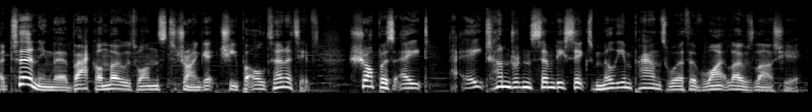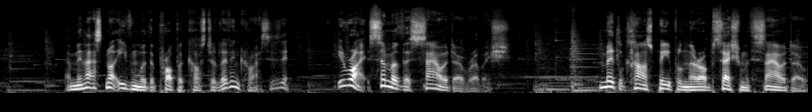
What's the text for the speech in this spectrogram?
are turning their back on those ones to try and get cheaper alternatives. Shoppers ate 876 million pounds worth of white loaves last year. I mean, that's not even with the proper cost of living crisis, is it? You're right. Some of the sourdough rubbish middle class people and their obsession with sourdough.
